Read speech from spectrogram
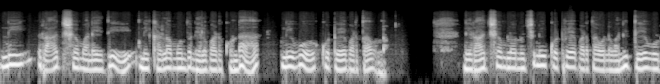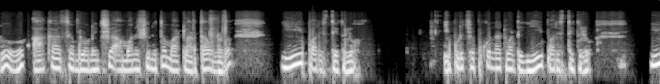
నీ రాజ్యం అనేది నీ కళ్ళ ముందు నిలబడకుండా నీవు కొట్టివేయబడతా ఉన్నావు. నీ రాజ్యంలో నుంచి నీవు కొట్టువేయబడతా ఉన్నావని దేవుడు ఆకాశంలో నుంచి ఆ మనుషునితో మాట్లాడుతూ ఉన్నాడు. ఈ పరిస్థితులు ఇప్పుడు చెప్పుకున్నటువంటి ఈ పరిస్థితులు ఈ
